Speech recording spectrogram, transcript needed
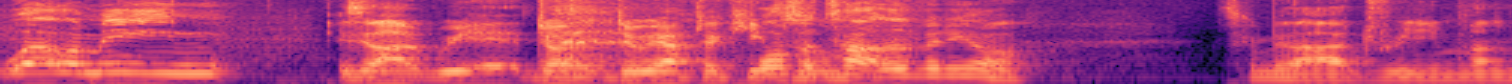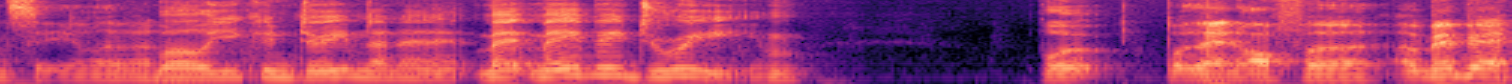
Well, I mean, is it like? Do we have to keep? What's some... the title of the video? It's gonna be like a dream Man City eleven. Well, you can dream then, innit? Maybe dream, but but then offer. Uh, maybe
